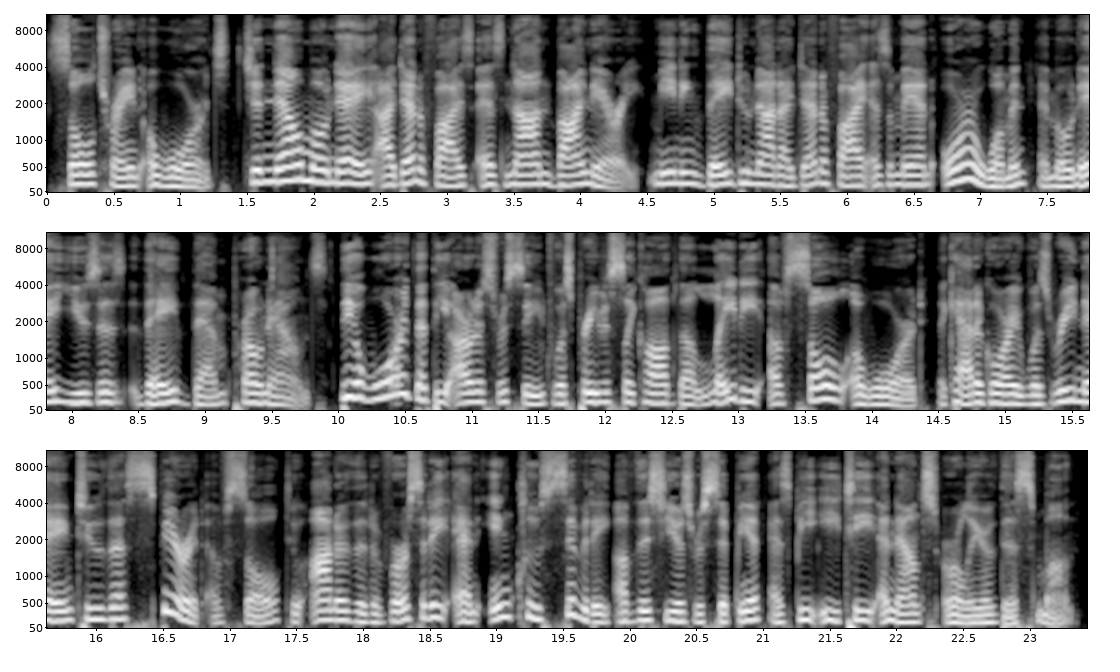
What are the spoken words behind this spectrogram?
Soul Train Awards. Janelle Monáe identifies as non binary, meaning they do not identify as a man or a woman, and Monáe uses they them pronouns. The award that the artist received was previously called the Lady of Soul Award. The category was renamed to the Spirit of Soul to honor the diversity and inclusivity of this year's recipient as BET announced earlier this month.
